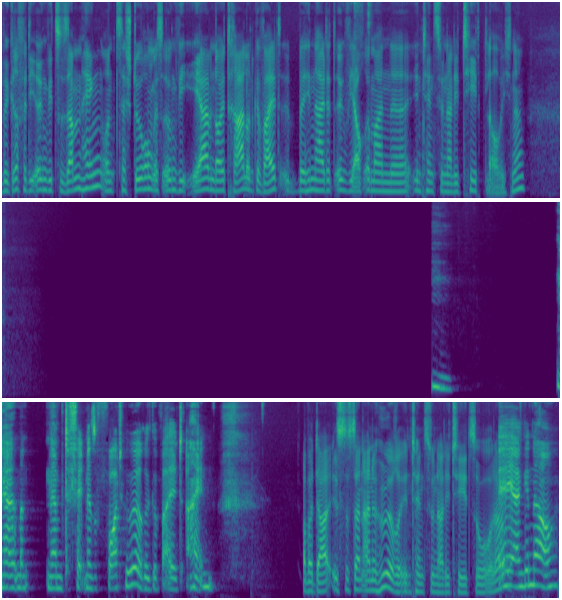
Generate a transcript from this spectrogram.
Begriffe, die irgendwie zusammenhängen und Zerstörung ist irgendwie eher neutral und Gewalt beinhaltet irgendwie auch immer eine Intentionalität, glaube ich, ne? Hm. Ja, man, na, fällt mir sofort höhere Gewalt ein. Aber da ist es dann eine höhere Intentionalität so, oder? Ja, ja genau.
